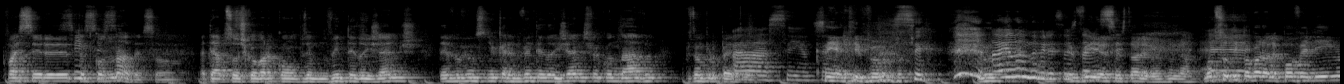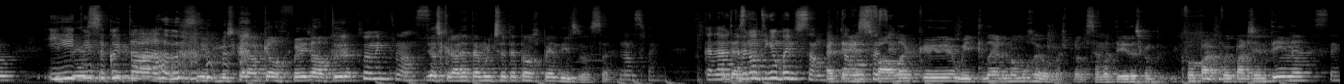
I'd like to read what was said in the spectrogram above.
que vai ser eh, Sim, portanto, sim, condenado. É só... Até há pessoas que agora com, por exemplo, 92 anos, deve haver um senhor que era 92 anos foi condenado por prisão perpétua. Ah, sim, ok. Sim, é tipo. Sim. Ah, eu lembro de ver essa Eu história. vi essa história no jornal. Uma pessoa É. tipo agora olha para o velhinho E pensa, coitado. Sim, mas se calhar o que ele fez na altura. Foi muito mal. E eles, calhar, até muitos até estão arrependidos, não sei. Não sei. Calhar Até também se- não tinham bem noção Até se fala que o Hitler não morreu, mas pronto, isso é uma teoria das que foi para, foi para a Argentina, Sim.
